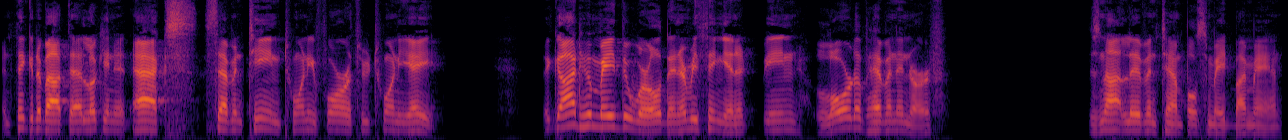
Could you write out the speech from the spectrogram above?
And thinking about that, looking at Acts 17 24 through 28. The God who made the world and everything in it, being Lord of heaven and earth, does not live in temples made by man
